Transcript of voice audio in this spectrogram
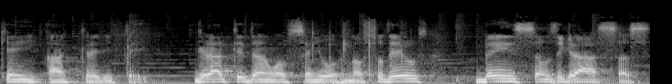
quem acreditei. Gratidão ao Senhor nosso Deus, bênçãos e graças.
